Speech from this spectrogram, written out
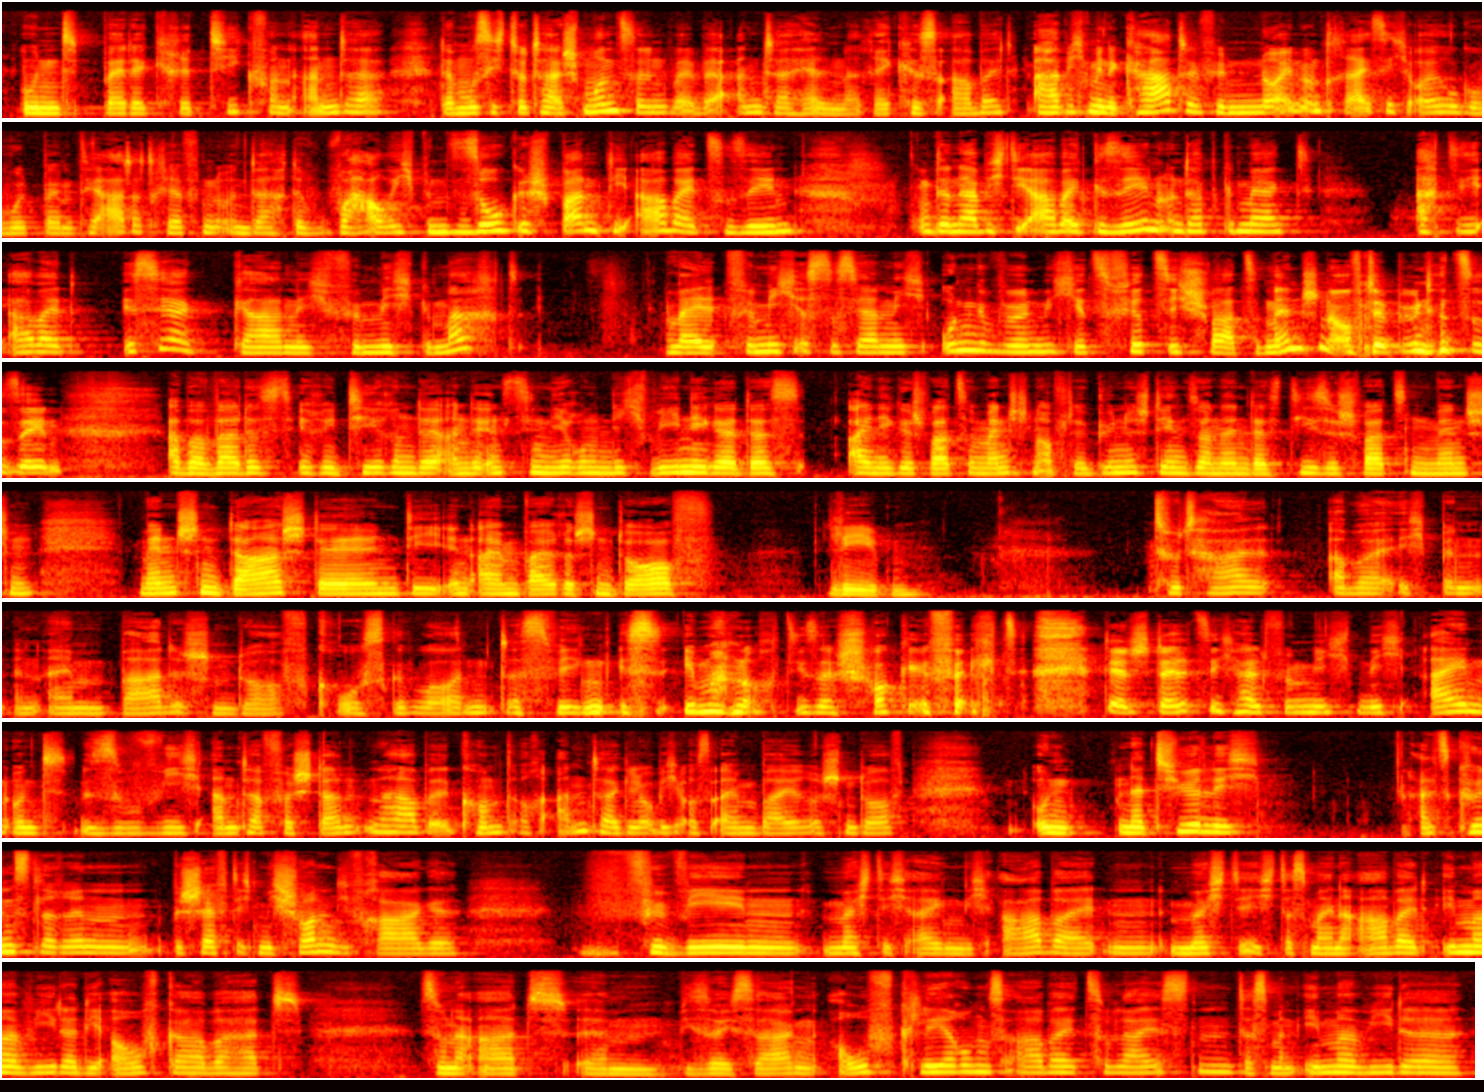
Und bei der Kritik von Anta, da muss ich total schmunzeln, weil bei Anta Helena Reckes Arbeit habe ich mir eine Karte für 39 Euro geholt beim Theatertreffen und dachte, wow, ich bin so gespannt, die Arbeit zu sehen. Und dann habe ich die Arbeit gesehen und habe gemerkt, ach, die Arbeit ist ja gar nicht für mich gemacht. Weil für mich ist es ja nicht ungewöhnlich, jetzt 40 schwarze Menschen auf der Bühne zu sehen. Aber war das Irritierende an der Inszenierung nicht weniger, dass einige schwarze Menschen auf der Bühne stehen, sondern dass diese schwarzen Menschen Menschen darstellen, die in einem bayerischen Dorf leben? Total. Aber ich bin in einem badischen Dorf groß geworden. Deswegen ist immer noch dieser Schockeffekt, der stellt sich halt für mich nicht ein. Und so wie ich Anta verstanden habe, kommt auch Anta, glaube ich, aus einem bayerischen Dorf. Und natürlich als Künstlerin beschäftigt mich schon die Frage, für wen möchte ich eigentlich arbeiten? Möchte ich, dass meine Arbeit immer wieder die Aufgabe hat, so eine Art, ähm, wie soll ich sagen, Aufklärungsarbeit zu leisten, dass man immer wieder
